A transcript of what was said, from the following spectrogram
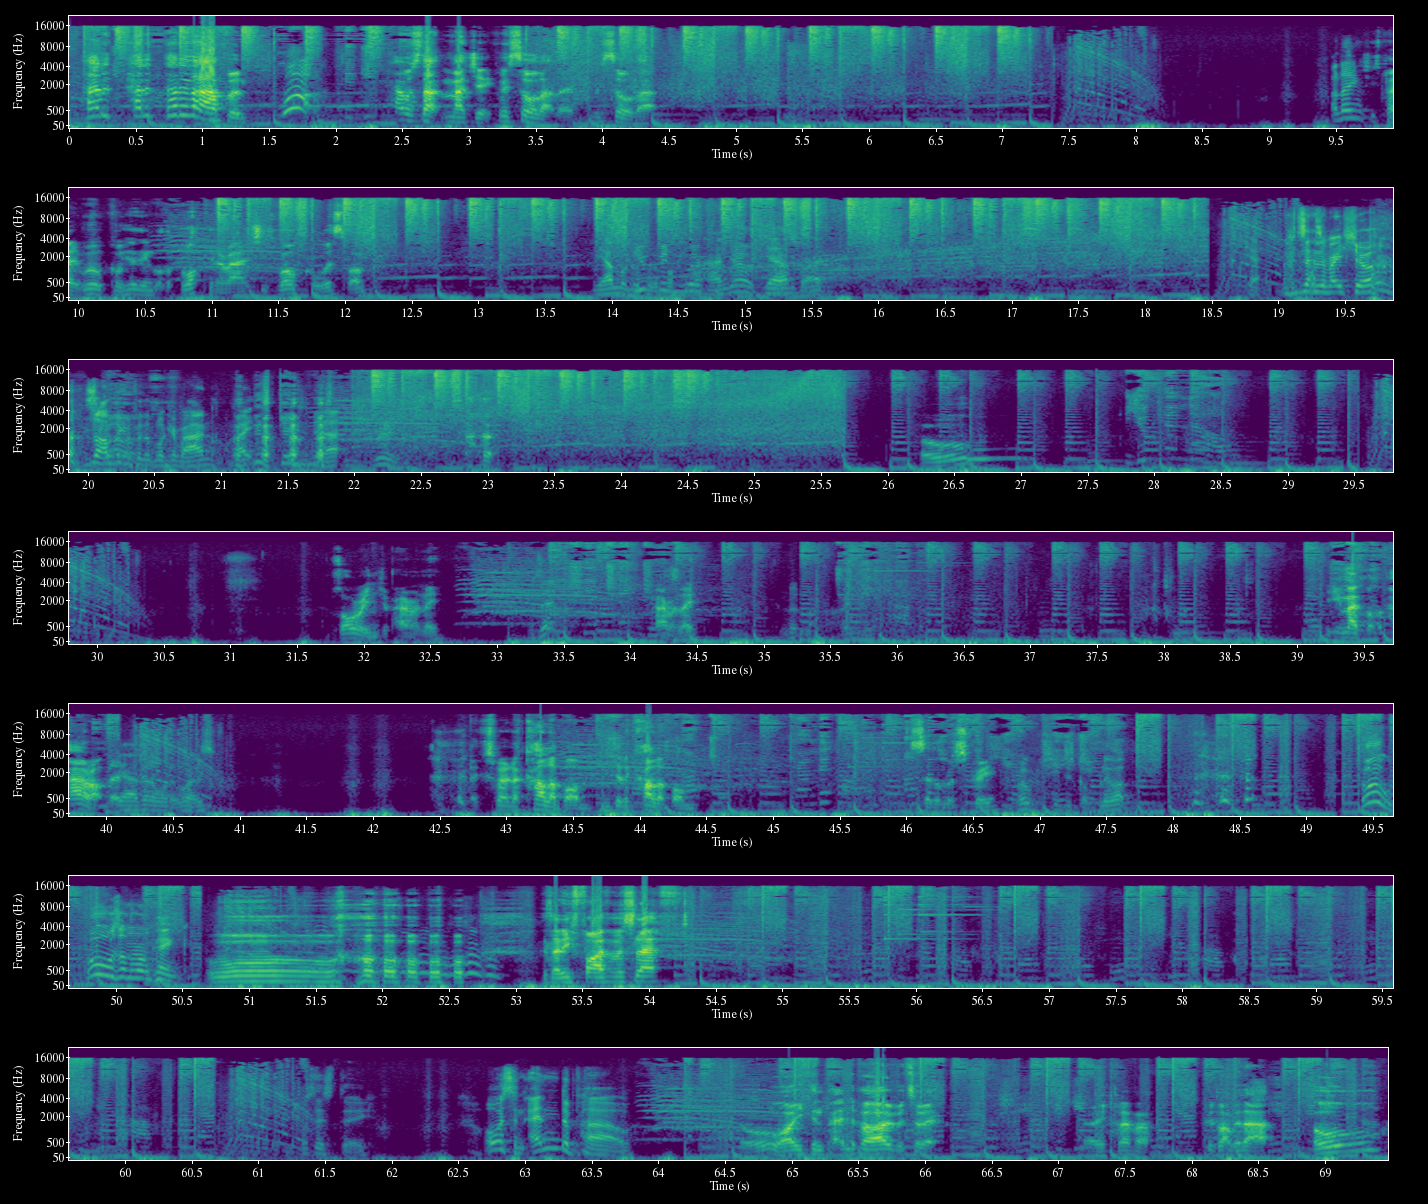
How did how did how did that happen? What? How was that magic? We saw that then. We saw that. I don't. Think she's played it real cool. She hasn't even got the blocking around. She's well cool. This one. Yeah, I'm not You've going to been put my hand. out, Yeah, that's right. Yeah, I just had to make sure. so I'm looking for the book around. Right, This game do that. Must be great. Oh. You can now. It's orange apparently. Is it? Apparently. Look like. You may have got the power up then. Yeah, I don't know what it was. Explode a colour bomb. You did a colour bomb. Said on the screen. Oh, she just got blew up. Ooh! Ooh, I was on the wrong pink. Ooh. There's only five of us left. What's this do? Oh, it's an ender pearl. Oh, well, you can put ender pearl over to it. Very clever. Good luck with that. Oh.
